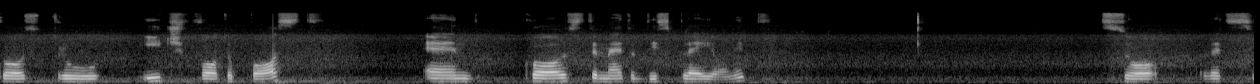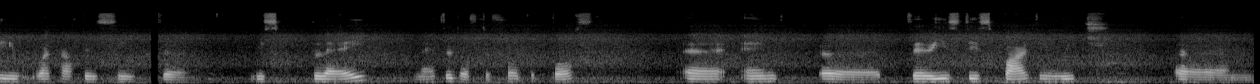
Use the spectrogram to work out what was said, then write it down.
goes through each photo post and calls the method display on it so let's see what happens in the display method of the photo post. Uh, and uh, there is this part in which um,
